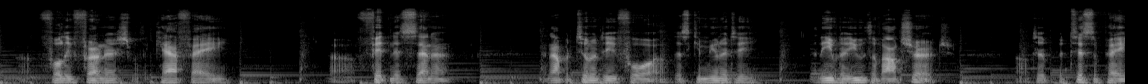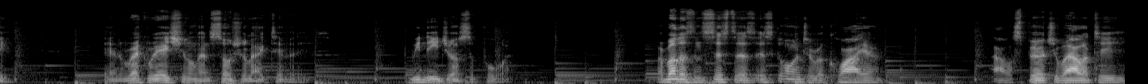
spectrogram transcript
uh, fully furnished with a cafe, uh, fitness center, an opportunity for this community and even the youth of our church uh, to participate in recreational and social activities. We need your support. Our brothers and sisters, it's going to require our spirituality,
